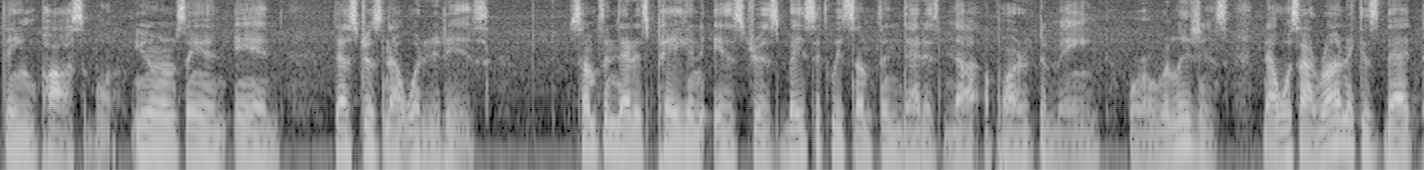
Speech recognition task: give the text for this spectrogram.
thing possible. You know what I'm saying? And that's just not what it is. Something that is pagan is just basically something that is not a part of the main world religions. Now, what's ironic is that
